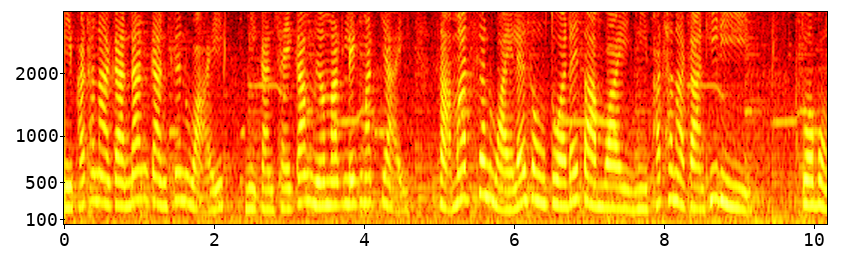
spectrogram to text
มีพัฒนาการด้านการเคลื่อนไหว มีการใช้กล้ามเนื้อมัดเล็กมัดใหญ่ สามารถเคลื่อนไหวและทรงตัวได้ตามวัย มีพัฒนาการที่ดี ตัวบ่ง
